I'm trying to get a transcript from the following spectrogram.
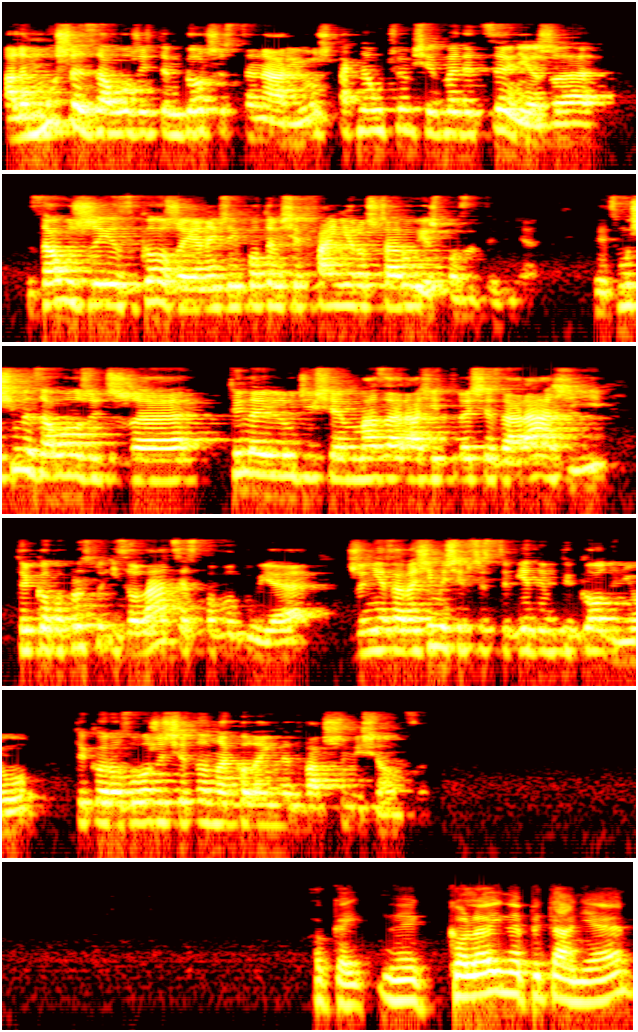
Ale muszę założyć ten gorszy scenariusz. Tak nauczyłem się w medycynie, że załóż, że jest gorzej, a najwyżej potem się fajnie rozczarujesz pozytywnie. Więc musimy założyć, że tyle ludzi się ma zarazić, tyle się zarazi, tylko po prostu izolacja spowoduje, że nie zarazimy się wszyscy w jednym tygodniu, tylko rozłoży się to na kolejne 2-3 miesiące. Okej, okay. kolejne pytanie.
